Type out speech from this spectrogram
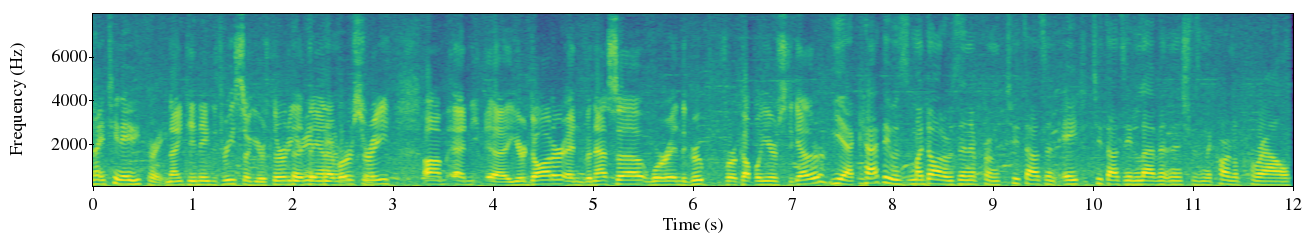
1983. 1983, so your 30th, 30th anniversary. anniversary. Um, and uh, your daughter and Vanessa were in the group for a couple years together? Yeah, Kathy was, my daughter was in it from 2008 to 2011, and then she was in the Cardinal Chorale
